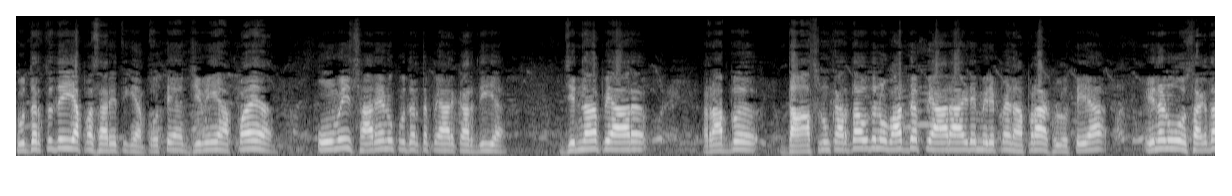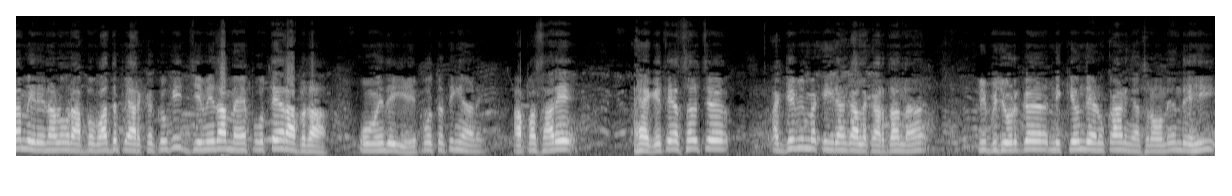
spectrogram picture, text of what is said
ਕੁਦਰਤ ਦੇ ਹੀ ਆਪਾਂ ਸਾਰੇ ਧੀਆਂ ਪੋਤੇ ਆ, ਜਿਵੇਂ ਆਪਾਂ ਆ, ਉਵੇਂ ਹੀ ਸਾਰਿਆਂ ਨੂੰ ਕੁਦਰਤ ਪਿਆਰ ਕਰਦੀ ਆ। ਜਿੰਨਾ ਪਿਆਰ ਰੱਬ ਦਾਸ ਨੂੰ ਕਰਦਾ, ਉਹਦੇ ਨਾਲੋਂ ਵੱਧ ਪਿਆਰ ਆ ਜਿਹੜੇ ਮੇਰੇ ਭੈਣਾ ਭਰਾ ਖਲੋਤੇ ਆ। ਇਹਨਾਂ ਨੂੰ ਹੋ ਸਕਦਾ ਮੇਰੇ ਨਾਲੋਂ ਰੱਬ ਵੱਧ ਪਿਆਰ ਕਰ, ਕਿਉਂਕਿ ਜਿਵੇਂ ਦਾ ਮੈਂ ਪੋਤੇ ਆ, ਰੱਬ ਦਾ, ਉਵੇਂ ਦੇ ਇਹ ਪੁੱਤ ਧੀਆਂ ਨੇ। ਆਪਾਂ ਸਾਰੇ ਹੈਗੇ ਤੇ ਅਸਲ 'ਚ ਅੱਗੇ ਵੀ ਮੈਂ ਕੀਰਾਂ ਗੱਲ ਕਰਦਾ ਨਾ, ਵੀ ਬਜ਼ੁਰਗ ਨਿੱਕੇ ਹੁੰਦਿਆਂ ਨੂੰ ਕਹਾਣੀਆਂ ਸੁਣਾਉਂਦੇ ਹੁੰਦੇ ਸੀ,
